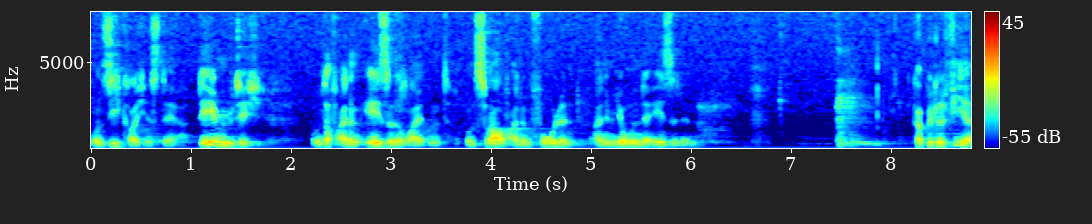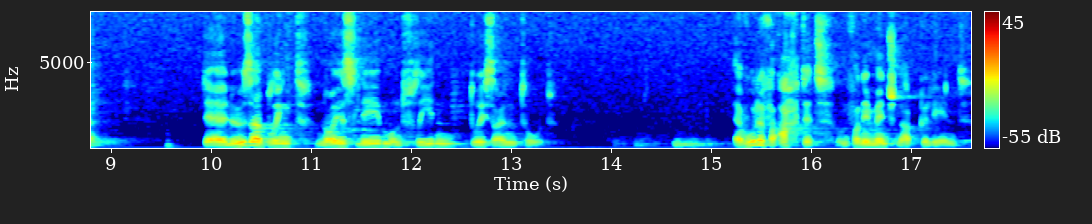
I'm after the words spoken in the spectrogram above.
und siegreich ist er, demütig und auf einem Esel reitend, und zwar auf einem Fohlen, einem Jungen der Eselin. Kapitel 4 Der Erlöser bringt neues Leben und Frieden durch seinen Tod. Er wurde verachtet und von den Menschen abgelehnt,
